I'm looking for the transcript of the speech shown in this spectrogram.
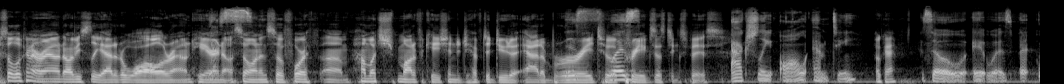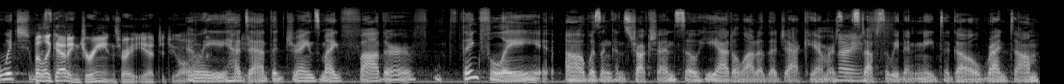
So looking around, obviously added a wall around here and so on and so forth. Um, how much modification did you have to do to add a brewery This to a pre-existing space? Actually, all empty. Okay, So it was, uh, which but was like adding drains, right? You had to do all. And of we that. had to add the drains. My father, thankfully, uh, was in construction, so he had a lot of the jackhammers Nice. and stuff, so we didn't need to go rent them.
